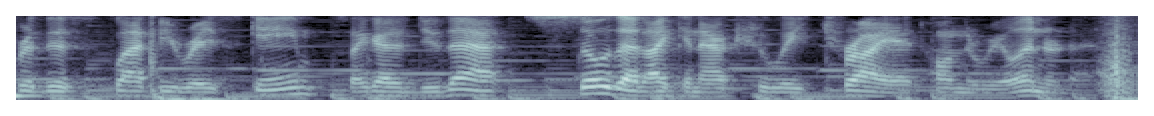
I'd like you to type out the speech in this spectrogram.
for this Flappy Race game, so I gotta do that so that I can actually try it on the real internet.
